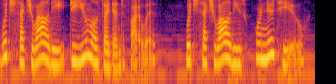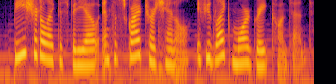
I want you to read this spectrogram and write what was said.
Which sexuality do you most identify with? Which sexualities were new to you? Be sure to like this video and subscribe to our channel if you'd like more great content.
